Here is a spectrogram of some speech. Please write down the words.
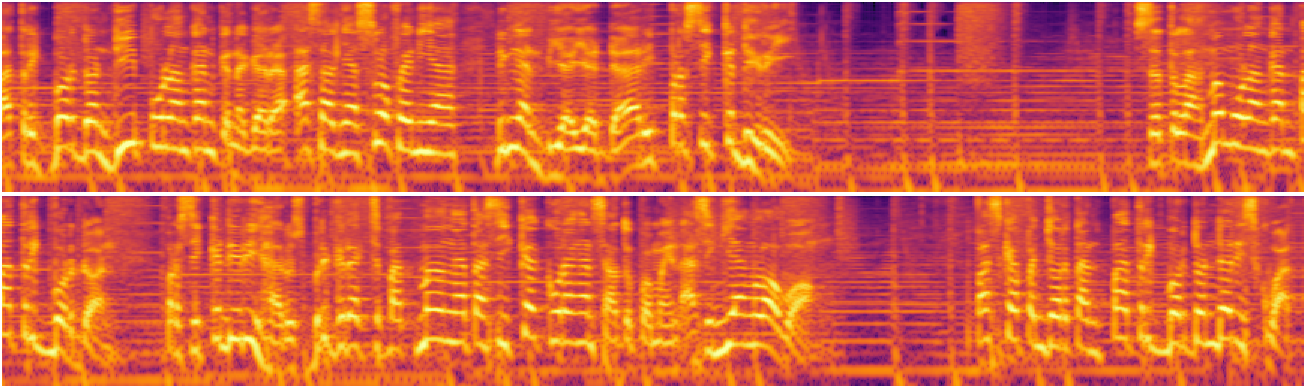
Patrick Bordon dipulangkan ke negara asalnya Slovenia dengan biaya dari Persik Kediri. Setelah memulangkan Patrick Bordon, Persik Kediri harus bergerak cepat mengatasi kekurangan satu pemain asing yang lowong. Pasca pencoretan Patrick Bordon dari skuad,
